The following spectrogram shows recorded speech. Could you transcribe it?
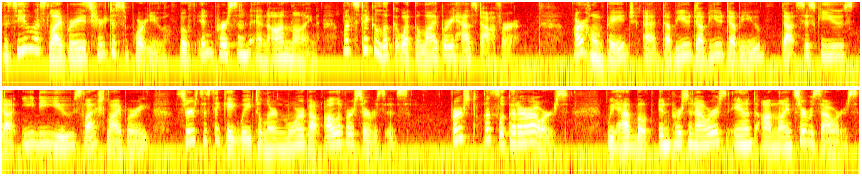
The COS Library is here to support you, both in person and online. Let's take a look at what the library has to offer. Our homepage at www.siskiyous.edu library serves as the gateway to learn more about all of our services. First, let's look at our hours. We have both in-person hours and online service hours.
